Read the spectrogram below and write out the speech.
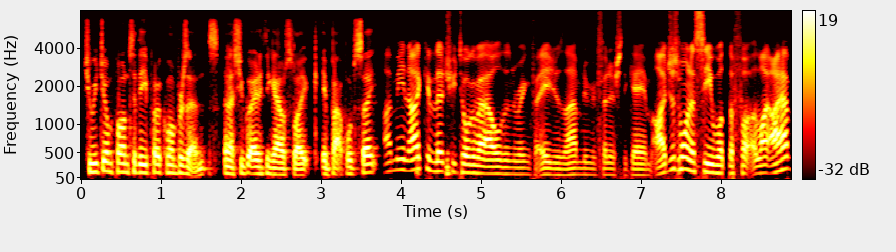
should we jump on to the Pokemon Presents? Unless you've got anything else like impactful to say? I mean, I could literally talk about Elden Ring for ages, and I haven't even finished the game. I just want to see what the fuck. Like, I have,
